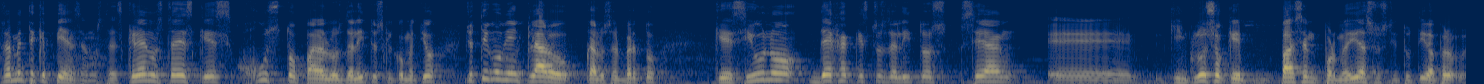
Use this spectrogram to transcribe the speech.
¿Realmente qué piensan ustedes? ¿Creen ustedes que es justo para los delitos que cometió? Yo tengo bien claro, Carlos Alberto, que si uno deja que estos delitos sean, eh, que incluso que pasen por medida sustitutiva, pero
